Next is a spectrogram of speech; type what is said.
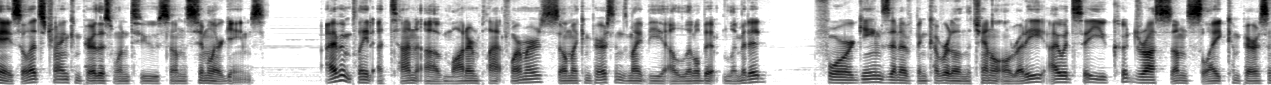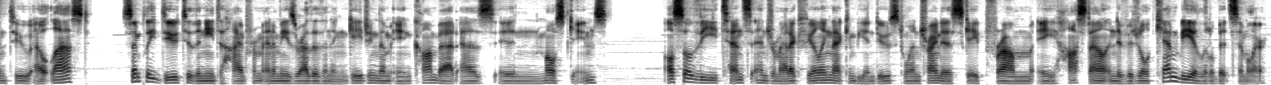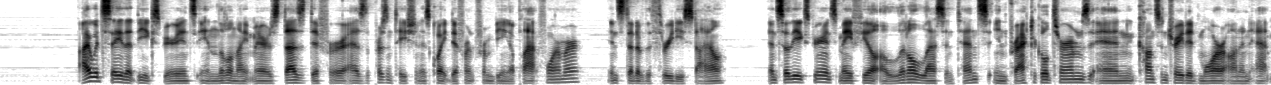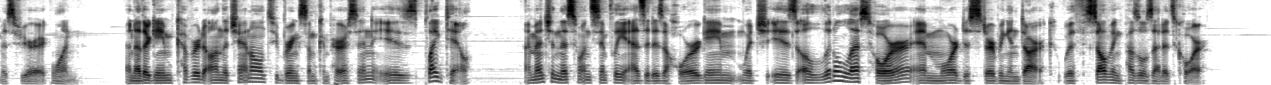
Okay, so let's try and compare this one to some similar games. I haven't played a ton of modern platformers, so my comparisons might be a little bit limited. For games that have been covered on the channel already, I would say you could draw some slight comparison to Outlast, simply due to the need to hide from enemies rather than engaging them in combat as in most games. Also, the tense and dramatic feeling that can be induced when trying to escape from a hostile individual can be a little bit similar. I would say that the experience in Little Nightmares does differ as the presentation is quite different from being a platformer instead of the 3D style, and so the experience may feel a little less intense in practical terms and concentrated more on an atmospheric one. Another game covered on the channel to bring some comparison is Plague Tale. I mention this one simply as it is a horror game, which is a little less horror and more disturbing and dark, with solving puzzles at its core.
